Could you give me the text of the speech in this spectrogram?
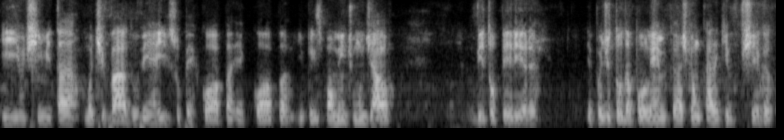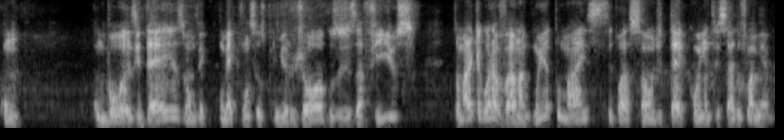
e o time está motivado. Vem aí Supercopa, Recopa e principalmente o Mundial. Vitor Pereira, depois de toda a polêmica, acho que é um cara que chega com, com boas ideias. Vamos ver como é que vão ser os primeiros jogos, os desafios. Tomara que agora vá. Não aguento mais situação de técnico entra e sai do Flamengo.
